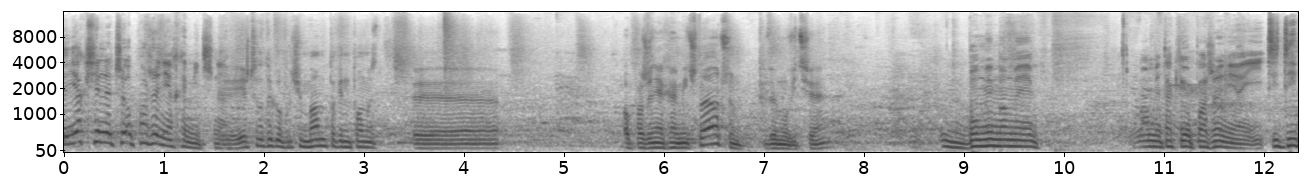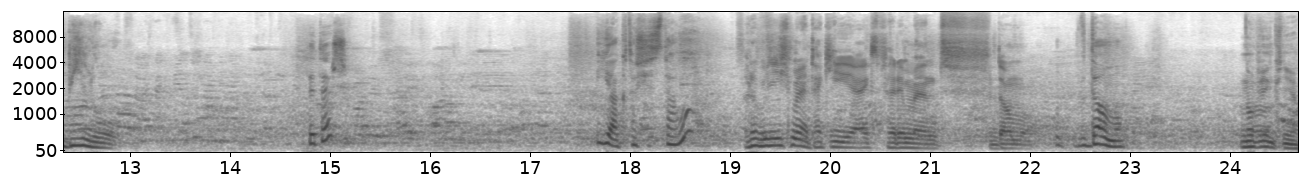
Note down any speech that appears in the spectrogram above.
y, jak się leczy oparzenia chemiczne. E, Jeszcze do tego wrócimy. Mam pewien pomysł. Eee, oparzenia chemiczne? O czym wy mówicie? Bo my mamy, mamy takie oparzenia i... Ty debilu. Ty też? I jak to się stało? Robiliśmy taki eksperyment w domu. W domu. No pięknie.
